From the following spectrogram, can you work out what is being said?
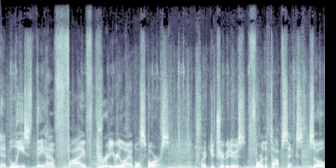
at least they have five pretty reliable scorers and contributors for the top six. So,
